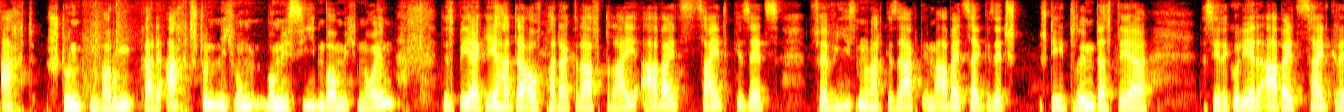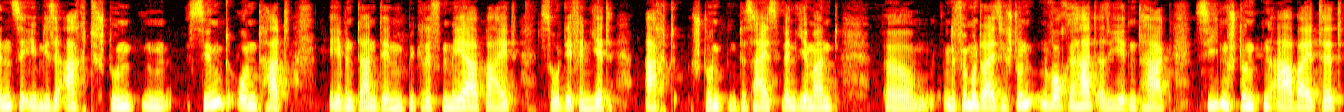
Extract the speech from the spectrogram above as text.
acht Stunden. Warum gerade acht Stunden, nicht, warum, warum nicht sieben, warum nicht neun? Das BAG hat da auf Paragraph 3 Arbeitszeitgesetz verwiesen und hat gesagt, im Arbeitszeitgesetz steht drin, dass der dass die reguläre Arbeitszeitgrenze eben diese acht Stunden sind und hat eben dann den Begriff Mehrarbeit so definiert, acht Stunden. Das heißt, wenn jemand ähm, eine 35-Stunden-Woche hat, also jeden Tag sieben Stunden arbeitet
